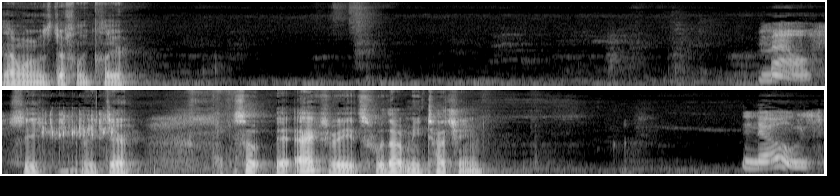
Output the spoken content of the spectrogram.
That one was definitely clear. Mouth. See? Right there. So it activates without me touching. Nose.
